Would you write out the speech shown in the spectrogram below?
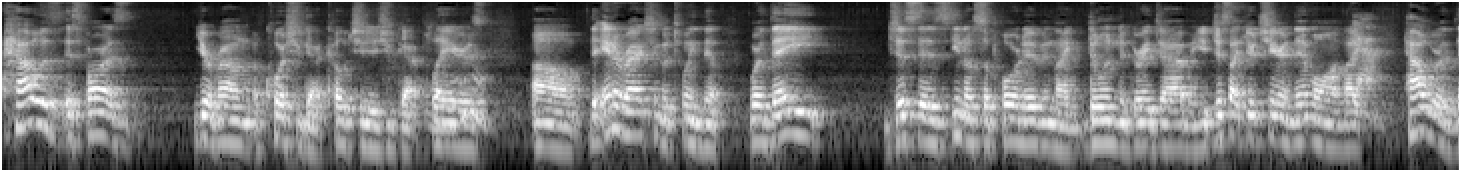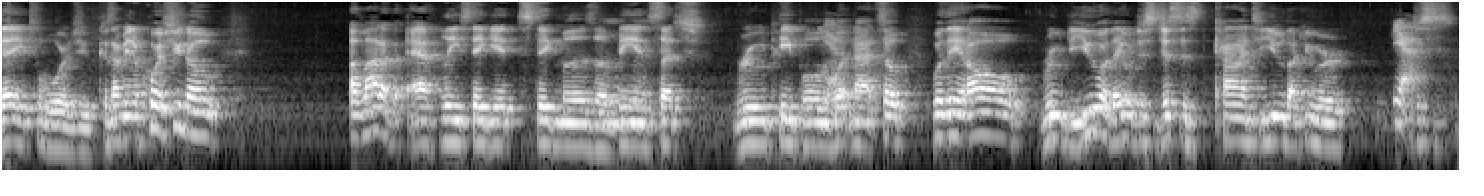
how is as far as you're around? Of course, you got coaches, you got players. Um, the interaction between them were they just as you know supportive and like doing the great job, and you just like you're cheering them on. Like, yeah, how were they towards you? Because I mean, of course, you know, a lot of athletes they get stigmas of Mhm. being such rude people and Yeah. whatnot. So were they at all rude to you, or they were just just as kind to you, like you were yeah. just?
